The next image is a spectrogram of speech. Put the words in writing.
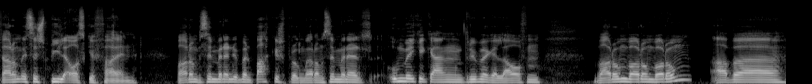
warum ist das Spiel ausgefallen? Warum sind wir denn über den Bach gesprungen? Warum sind wir nicht Umweg gegangen, drüber gelaufen? Warum, warum, warum? Aber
